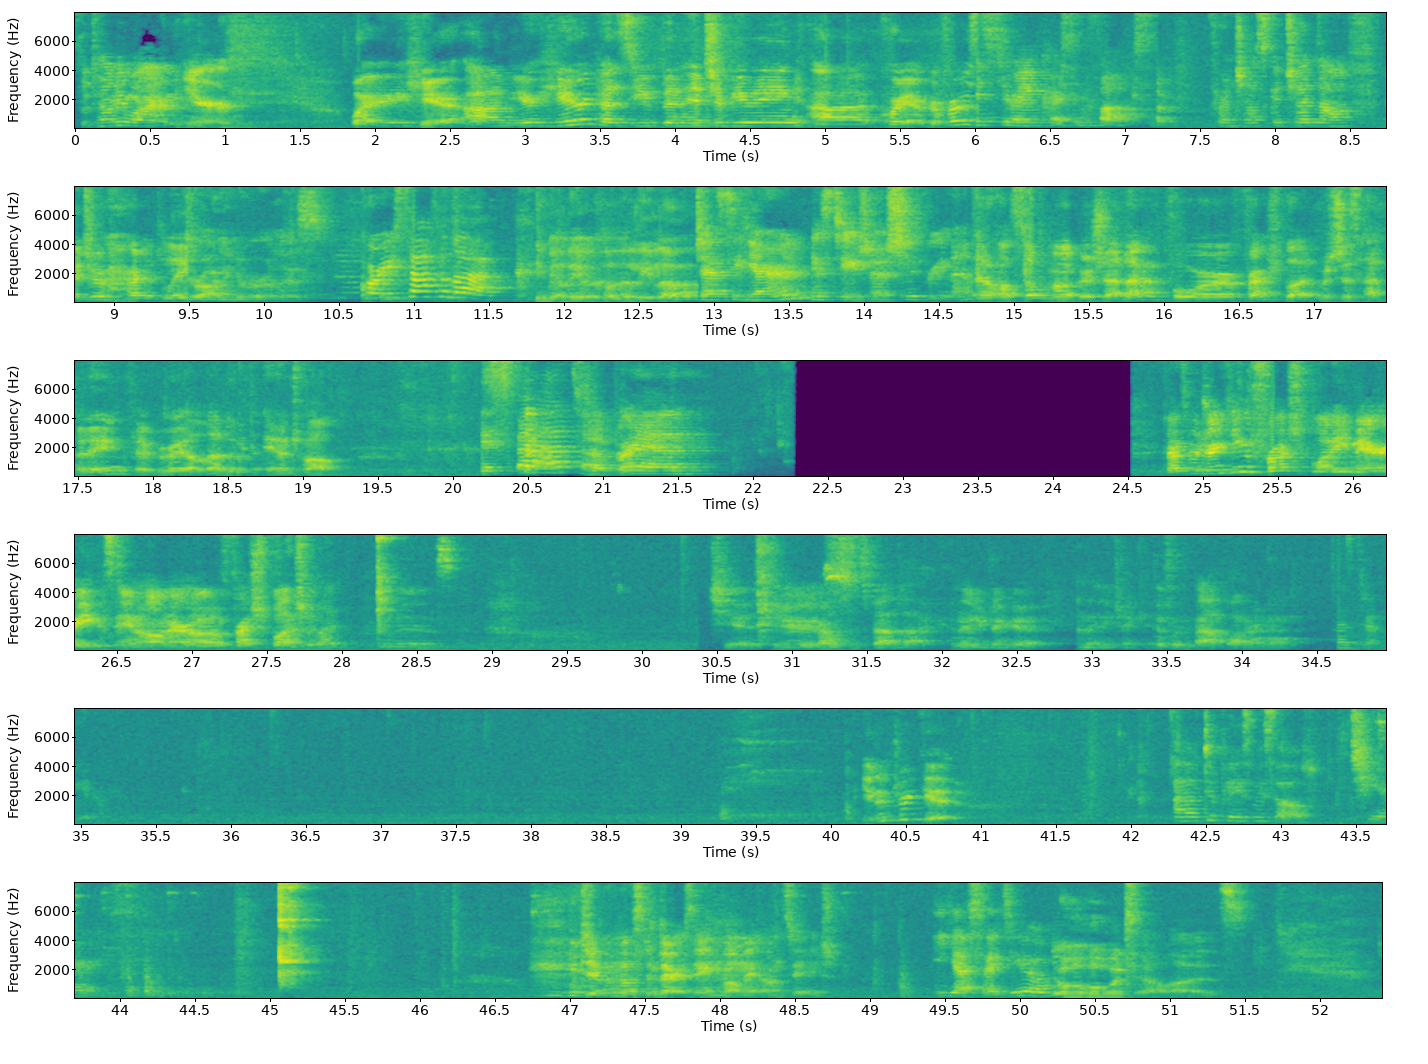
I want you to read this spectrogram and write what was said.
So tell me why I'm here. Why are you here? Um, you're here because you've been interviewing uh, choreographers. Sarain Carson Fox. Francesca Chudnoff. Andrew Hartley. Rodney Diverlus. Corrie Sakaluk. Emilio Colalillo. Jessie Garon. Anastasia Shivrina. And also Malgorzata for Fresh Blood, which is happening February 11th and 12th. Spata brand. Guys, we're drinking fresh Bloody Marys in honor of Fresh Blood. Blood. Cheers. Cheers. Or else it's bad luck. And then you drink it. And then you drink it. This is bath water now. Zdrowie. You didn't drink it. I have to pace myself. Cheers. Do you have a most embarrassing moment on stage? Yes, I do. Oh, tell us.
